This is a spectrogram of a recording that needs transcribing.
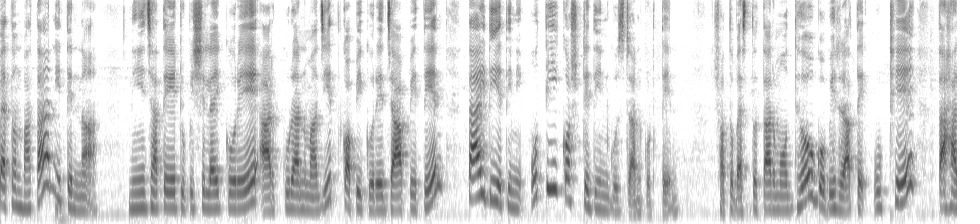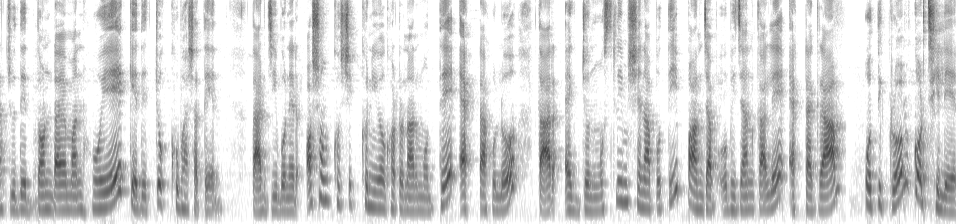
বেতন ভাতা নিতেন না। নিজ হাতে টুপি সেলাই করে আর কুরআন মাজিদ কপি করে যা পেতেন, তাই দিয়ে তিনি অতি কষ্টে দিন গুজরান করতেন। শতব্যস্ততার মধ্যেও গভীর রাতে উঠে তাহাজ্জুদের দণ্ডায়মান হয়ে কেঁদে চক্ষু ভাসাতেন। তার জীবনের অসংখ্য শিক্ষণীয় ঘটনার মধ্যে একটা হলো তার একজন মুসলিম সেনাপতি পাঞ্জাব অভিযানকালে একটা গ্রাম অতিক্রম করছিলেন।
